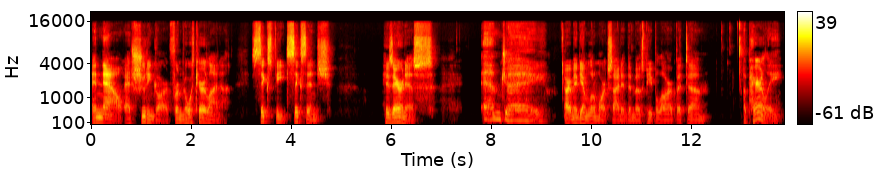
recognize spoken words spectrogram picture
And now at shooting guard from North Carolina, six feet, six inch, his airness, MJ. All right, maybe I'm a little more excited than most people are, but um, apparently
